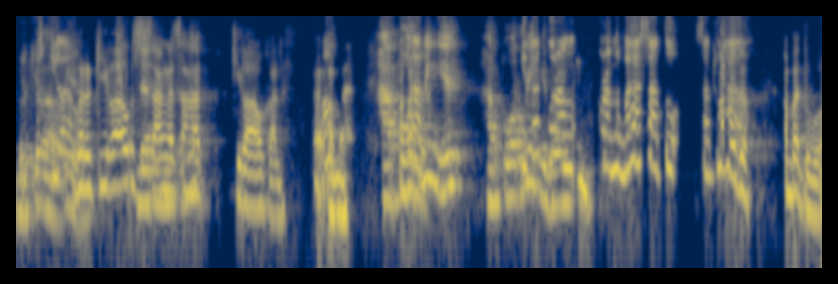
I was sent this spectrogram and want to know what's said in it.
Berkilau. Berkilau. ya. berkilau sangat-sangat kilau kan. Oh. Apa? Heartwarming ya, heartwarming Kita gitu. kurang kurang ngebahas satu satu Apa hal. tuh? Apa tuh, Bu?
